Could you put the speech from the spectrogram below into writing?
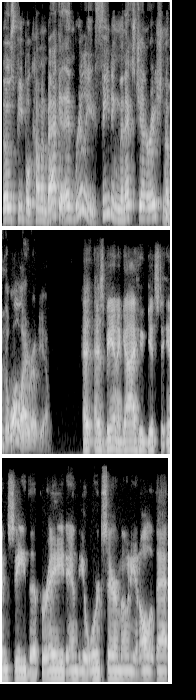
those people coming back and, and really feeding the next generation of the walleye rodeo. As, as being a guy who gets to MC the parade and the award ceremony and all of that,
